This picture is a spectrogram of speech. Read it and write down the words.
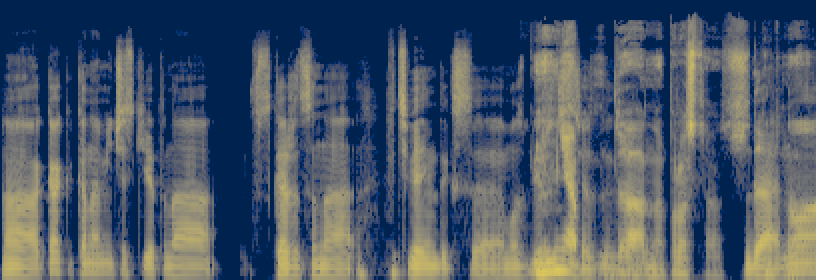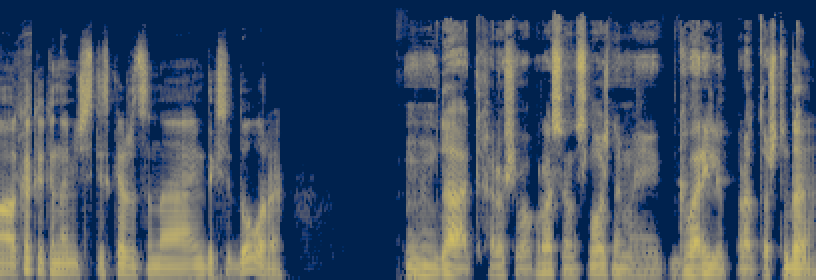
А как экономически это на скажется на у тебя индекс э, Мосбиржи меня, сейчас? да, даже, она просто... Да, но как экономически скажется на индексе доллара? Да, это хороший вопрос, и он сложный. Мы говорили про то, что Да.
